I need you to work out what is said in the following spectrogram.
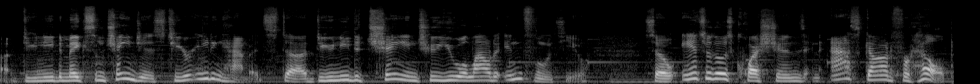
Uh, do you need to make some changes to your eating habits? Uh, do you need to change who you allow to influence you? So answer those questions and ask God for help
